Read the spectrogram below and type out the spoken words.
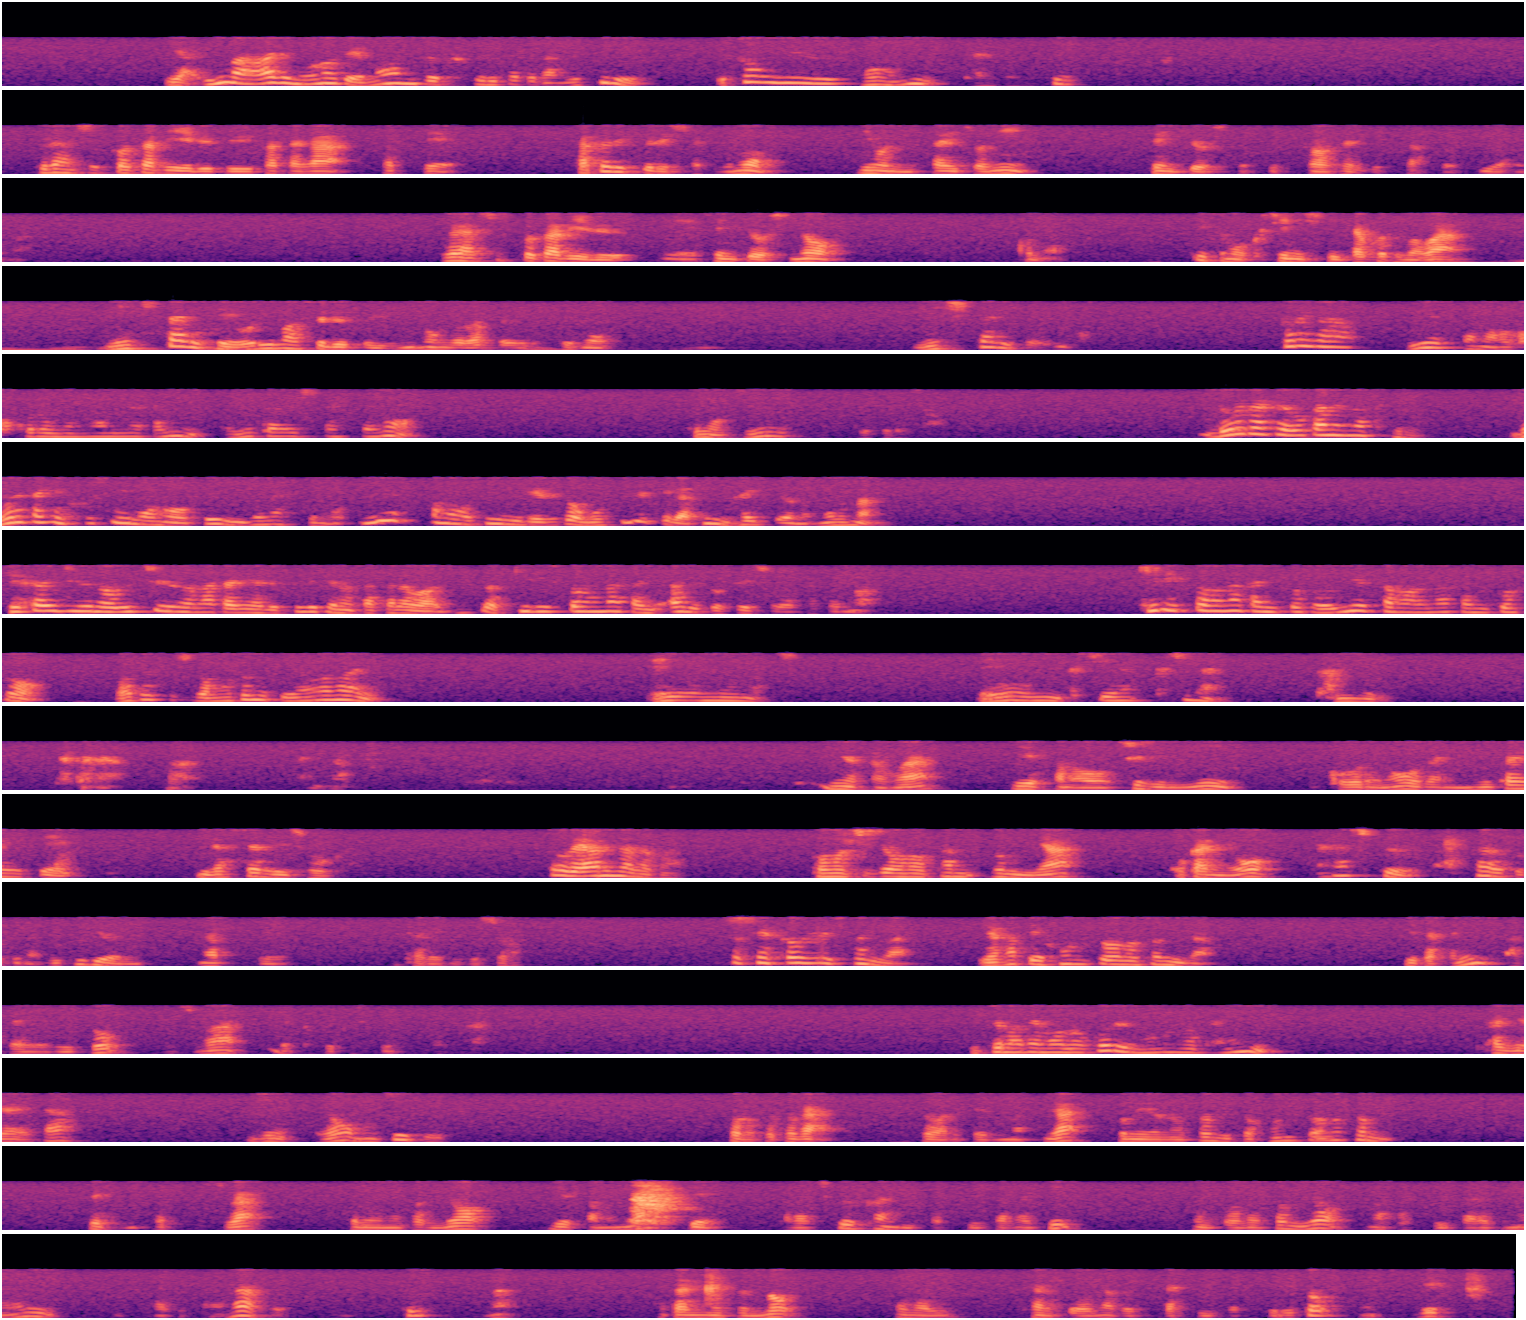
いや、今あるもので満足することができる。そういうものに変えていフランシスコ・サビエルという方が、かつてカトリックでしたけども、日本に最初に宣教師として使わされてきたと言われます。フランシスコ・ザビエル宣教師の、この、いつも口にしていた言葉は、満ち足りておりまするという日本語だったんですけども、満ち足りております。それがイエス様を心の真ん中にお迎えした人の気持ちになってくでしょう。どれだけお金なくても、どれだけ欲しいものを手に入れなくても、イエス様を手に入れるともう全てが手に入ったようなものなんです。世界中の宇宙の中にある全ての宝は、実はキリストの中にあると聖書は語ります。キリストの中にこそ、イエス様の中にこそ、私たちが求めてやまない永遠の命、永遠に朽ちない神より宝があります。皆さんは、イエス様を主人に心の王座に迎えていらっしゃるでしょうかそうであるならば、この地上の富やお金を正しく扱うことができるようになっていかれるでしょう。そしてそういう人には、やがて本当の富が豊かに与えられると、私は約束しています。いつまでも残るもののために、限られた人生を用いていく。そのことが問われておりますが、この世の富と本当の富、ぜひ私はこの世の富をイエス様によって正しく管理させていただき、本当の富を任せていただくものにいただけたらなと思っています。また皆さんの思い、感想など聞かせていただけると嬉しいです。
